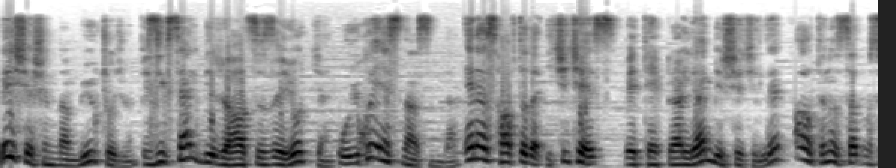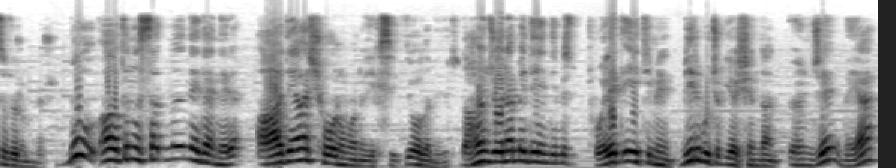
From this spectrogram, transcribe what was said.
5 yaşından büyük çocuğun fiziksel bir rahatsızlığı yokken uyku esnasında en az haftada 2 kez ve tekrarlayan bir şekilde altını ıslatması durumudur. Bu altını ıslatma nedenleri ADH hormonu eksikliği olabilir. Daha önce önemli değindiğimiz tuvalet eğitiminin 1,5 yaşından önce veya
